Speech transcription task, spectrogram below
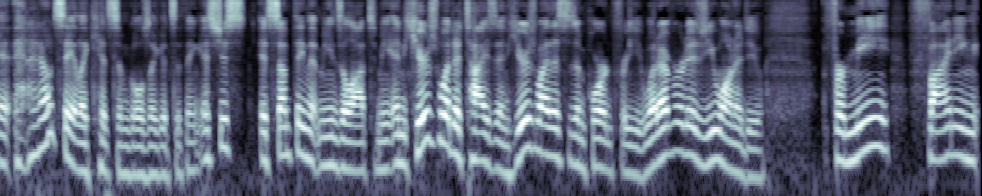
and I don't say it like hit some goals like it's a thing. It's just it's something that means a lot to me. And here's what it ties in. Here's why this is important for you. Whatever it is you want to do. For me, finding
